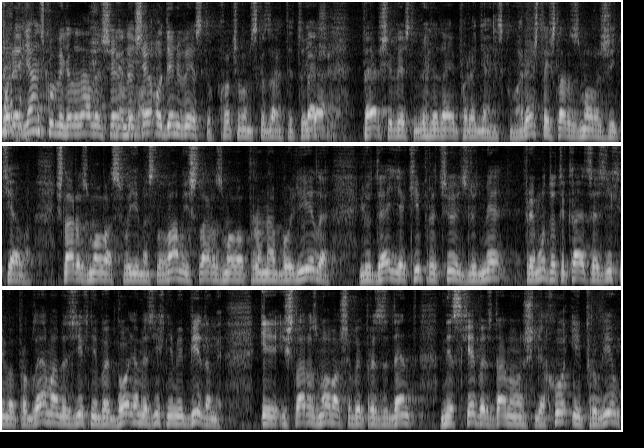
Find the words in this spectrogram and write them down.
по радянську виглядав лише, лише один виступ, хочу вам сказати. То Перший. я перший виступ виглядає по радянському. А решта йшла розмова життєва, йшла розмова своїми словами, йшла розмова про наболіле людей, які працюють з людьми. Прямо дотикаються з їхніми проблемами, з їхніми болями, з їхніми бідами. І йшла розмова, щоб президент не схибив з даного шляху і провів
